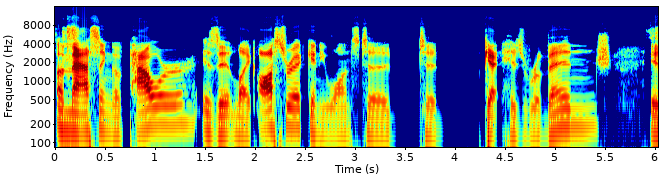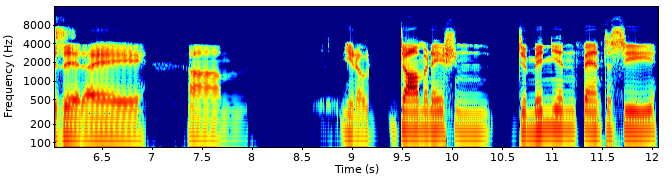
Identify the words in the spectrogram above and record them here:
amassing of power? Is it like Osric and he wants to to get his revenge? Is it a um you know domination dominion fantasy?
